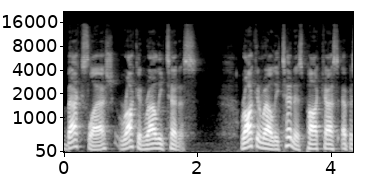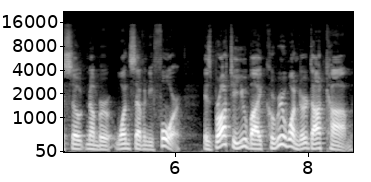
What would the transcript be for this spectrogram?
backslash rock and rally tennis. Rock and Rally Tennis podcast episode number 174 is brought to you by CareerWonder.com,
